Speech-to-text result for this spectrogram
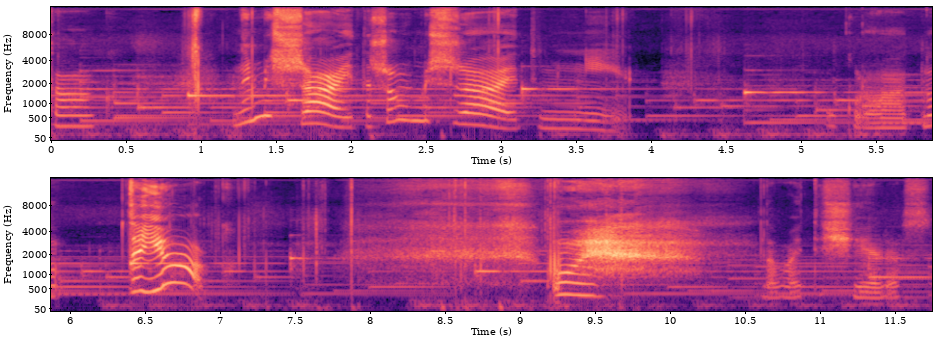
Так. Не мішайте, що ви мішаєте мені? Акуратно. Та як? Ой, давайте ще раз.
